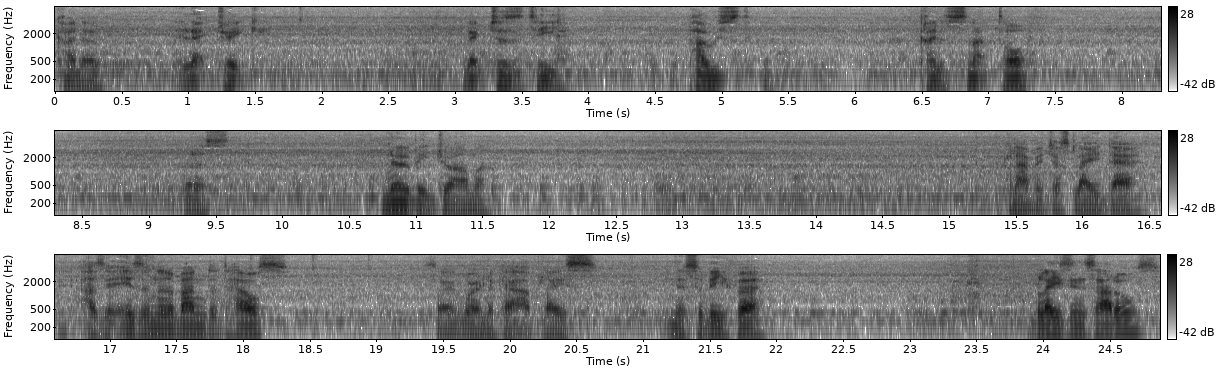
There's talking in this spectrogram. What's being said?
kind of electric electricity post kind of snapped off. But it's no big drama. can have it just laid there as it is in an abandoned house. So it won't look out of place. This will be for blazing saddles.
